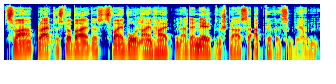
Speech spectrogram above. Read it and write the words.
Zwar bleibt es dabei, dass zwei Wohneinheiten an der Nelkenstraße abgerissen werden.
